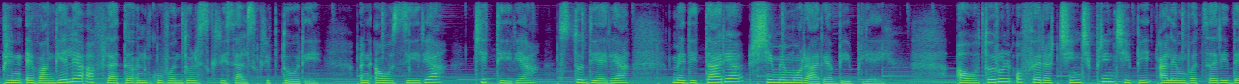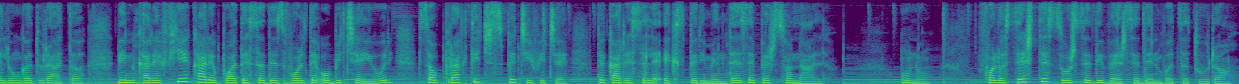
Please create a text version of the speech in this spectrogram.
prin Evanghelia aflată în cuvântul scris al Scripturii, în auzirea, citirea, studierea, meditarea și memorarea Bibliei. Autorul oferă cinci principii ale învățării de lungă durată, din care fiecare poate să dezvolte obiceiuri sau practici specifice pe care să le experimenteze personal. 1. Folosește surse diverse de învățătură.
